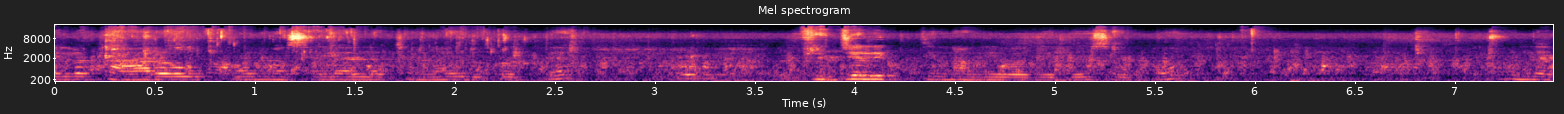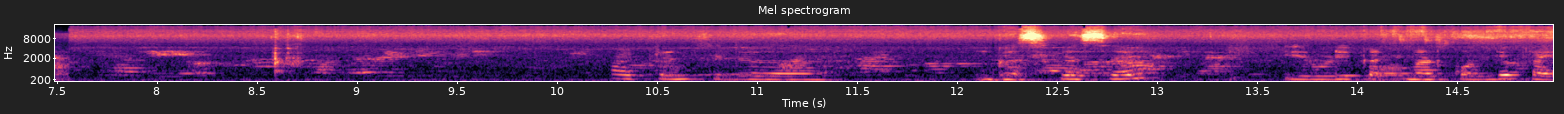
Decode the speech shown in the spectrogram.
ಎಲ್ಲ ಖಾರ, ಉಪ್ಪು, ಮಸಾಲೆ ಎಲ್ಲ ಚೆನ್ನಾಗಿ ಹುಡುಕುತ್ತೆ ಫ್ರಿಜ್ಜಲ್ಲಿ ಇಕ್ತೀನಿ ನಾನು ಇವಾಗ ಇದು ಸ್ವಲ್ಪ. ಫ್ರೆಂಡ್ಸ್ ಇದು ಗಸಗಸೆ. ಈರುಳ್ಳಿ ಕಟ್ ಮಾಡ್ಕೊಂಡು ಫ್ರೈ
